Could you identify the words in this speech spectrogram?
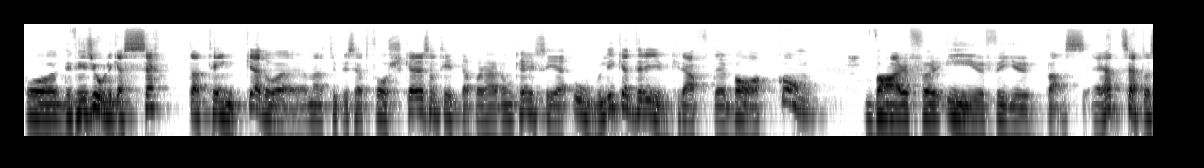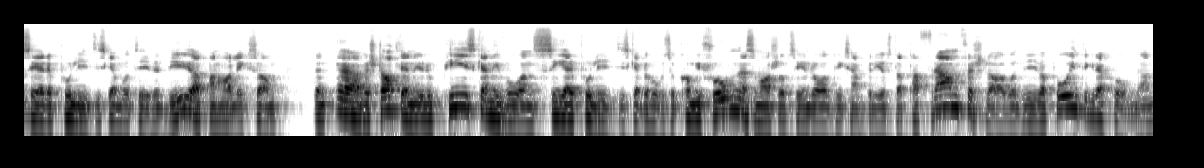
Och det finns ju olika sätt att tänka då, man typiskt sett forskare som tittar på det här, de kan ju se olika drivkrafter bakom varför EU fördjupas. Ett sätt att se det politiska motivet, det är ju att man har liksom den överstatliga, den europeiska nivån ser politiska behov. Så kommissionen som har som sin roll till exempel just att ta fram förslag och driva på integrationen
